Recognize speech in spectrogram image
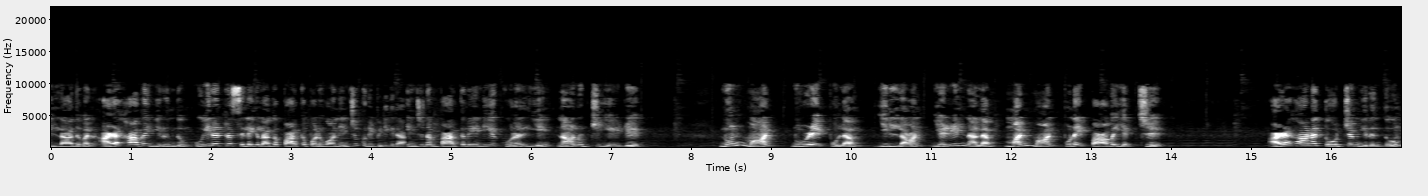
இல்லாதவன் அழகாக இருந்தும் உயிரற்ற சிலைகளாக பார்க்கப்படுவான் என்று குறிப்பிடுகிறார். இன்று நாம் பார்க்க வேண்டிய குரல் எண் நானூற்றி ஏழு. நுண்மான் நுழைப்புலம் இல்லான் எழில் நலம் மண்மான் புனைப்பாவையற்று அழகான தோற்றம் இருந்தும்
